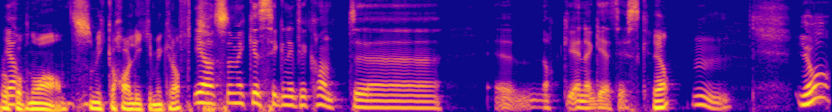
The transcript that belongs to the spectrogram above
plukke Ja. opp noe annet som ikke har like mye kraft. Ja, som ikke er signifikant eh, nok energetisk. Ja. Mm. Ja,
